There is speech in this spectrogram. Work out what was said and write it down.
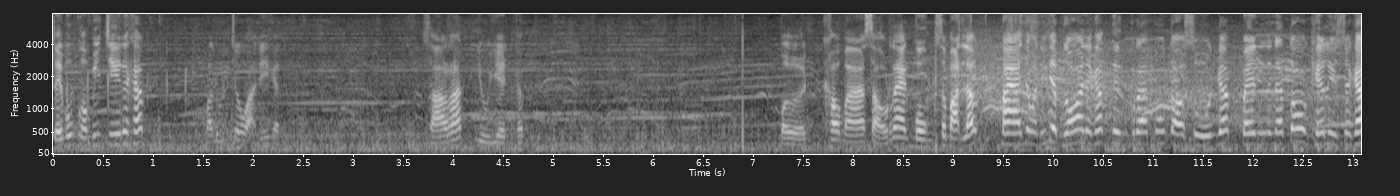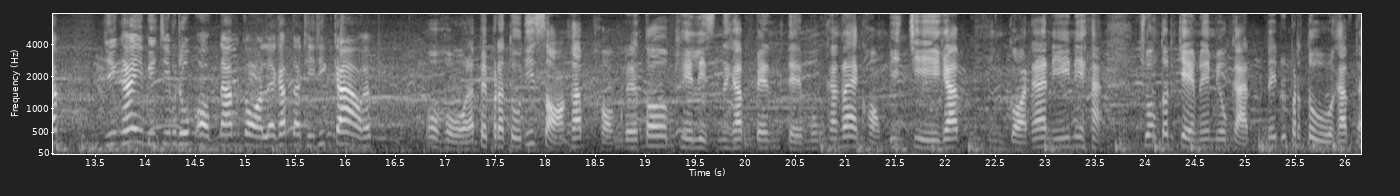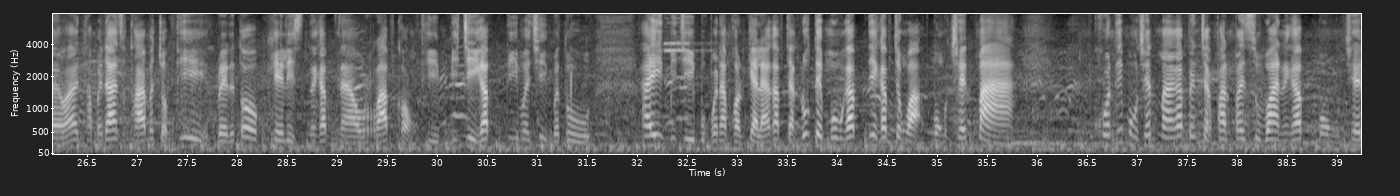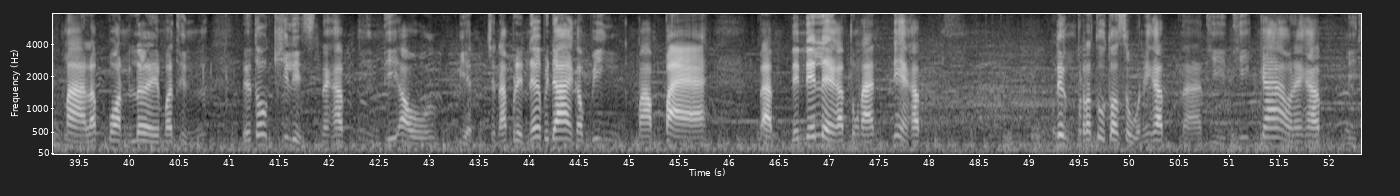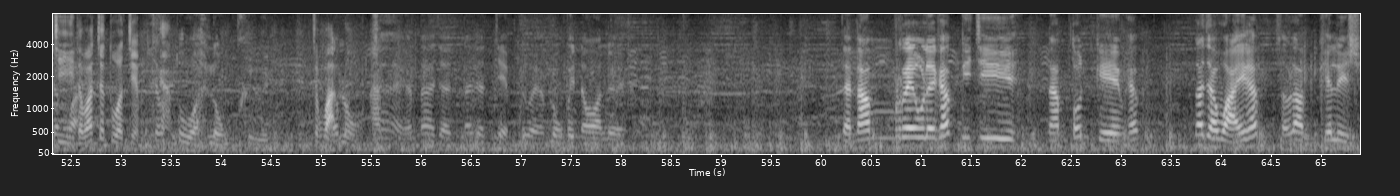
เตะมุมของบีจีนะครับ มาลุ้นจังหวะนี้กัน สารัตอยู่เย็นครับ เปิดเข้ามาเสาแรกมงสะบัดแล้วแปรจังหวะนี้เรียบร้อยเลยครับหนึ่งประตูต่อศูนย์ครับเป็นเลนาโตเคลิสนะครับยิงให้บีจีปทุมออกนำก่อนเลยครับนาทีที่ 9 ครับโอ้โห และเป็นประตูที่ 2 ครับ ของเรโตเคลิสนะครับ เป็นเตะมุมครั้งแรกของ BG ครับ ก่อนหน้านี้เนี่ย ช่วงต้นเกมเนี่ยมีโอกาสได้รุ้นประตูครับ แต่ว่าทำไม่ได้สุดท้ายมาจบที่เบรเดโตเคลิสนะครับแนวรับของทีม BG ครับที่มาชิงประตู ให้ BG บุกมานำขอนแก่นแล้วครับจากลูกเต็มมุมครับนี่ครับจังหวะมงเช็ดมา คนที่มงเช็ดมาครับเป็นจากพันไพสุวรรณนะครับมงเช็ดมาแล้วบอลเลยมาถึงเรโตคิลิสนะครับที่เอาเบียดชนะเบรนเนอร์ไปได้ครับวิ่งมาแปรแบบเน้นๆเลยครับตรงนั้นเนี่ยครับ หนึ่งประตูต่อศูนย์นี่ครับนาทีที่ 9 นะครับบีจีจังหวะแต่ว่าเจ้าตัวเจ็บนะเจ้าครับตัวลงพื้นจังหวะลงครับใช่ครับน่าจะน่าจะเจ็บด้วยครับลงไปนอนเลย แต่นำเร็วเลยครับบีจีนำต้นเกมครับ น่าจะไหวครับสำหรับเคลิช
